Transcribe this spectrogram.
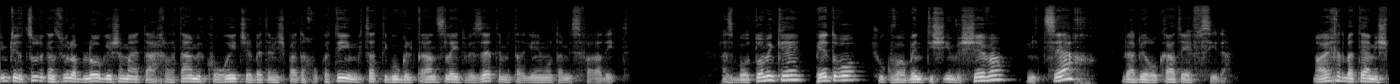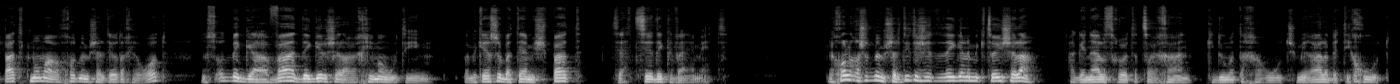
אם תרצו תכנסו לבלוג, יש שם את ההחלטה המקורית של בית המשפט החוקתי, עם קצת Google Translate וזה, אתם מתרגמים אותה מספרדית. אז באותו מקרה, פדרו, שהוא כבר בן 97, ניצח, והבירוקרטיה הפסידה. מערכת בתי המשפט, כמו מערכות ממשלתיות אחרות, נושאות בגאווה דגל של ערכים מהותיים. במקרה של בתי המשפט, זה הצדק והאמת. לכל רשות ממשלתית יש את הדגל המקצועי שלה. הגנה על זכויות הצרכן, קידום התחרות, שמירה על הבטיחות,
